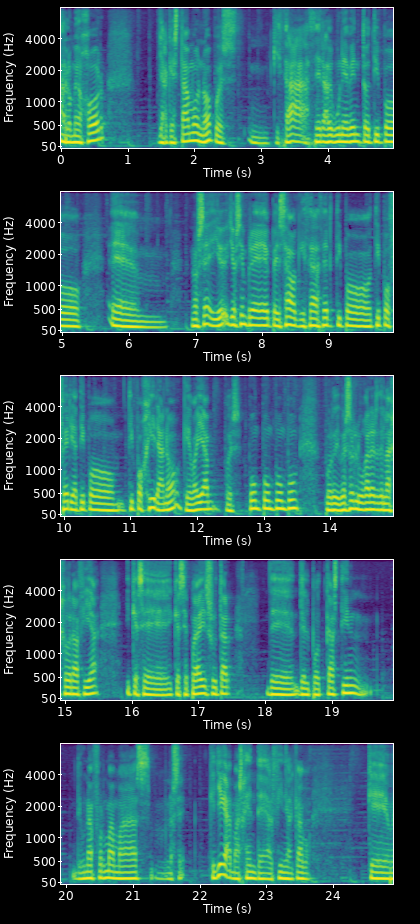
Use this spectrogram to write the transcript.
A lo mejor, ya que estamos, ¿no? Pues mm, quizá hacer algún evento tipo. eh, no sé, yo, yo, siempre he pensado quizá hacer tipo, tipo feria, tipo, tipo gira, ¿no? Que vayan, pues, pum, pum, pum, pum, por diversos lugares de la geografía y que se, que se pueda disfrutar de, del podcasting de una forma más, no sé, que llegue a más gente al fin y al cabo. Que,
